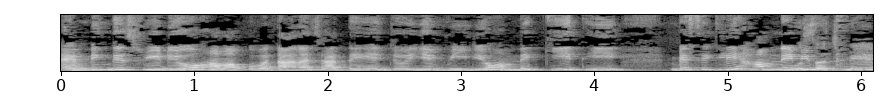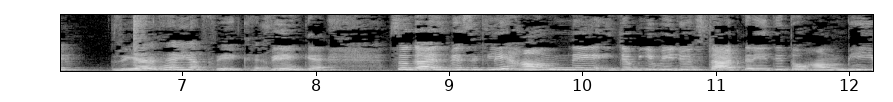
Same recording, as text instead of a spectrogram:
ending this video हम आपको बताना चाहते हैं जो ये वीडियो हमने की थी बेसिकली हमने भी सच में रियल है या फेक है? फेक है। सो गाइज़ बेसिकली हमने जब ये वीडियो स्टार्ट करी थी तो हम भी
